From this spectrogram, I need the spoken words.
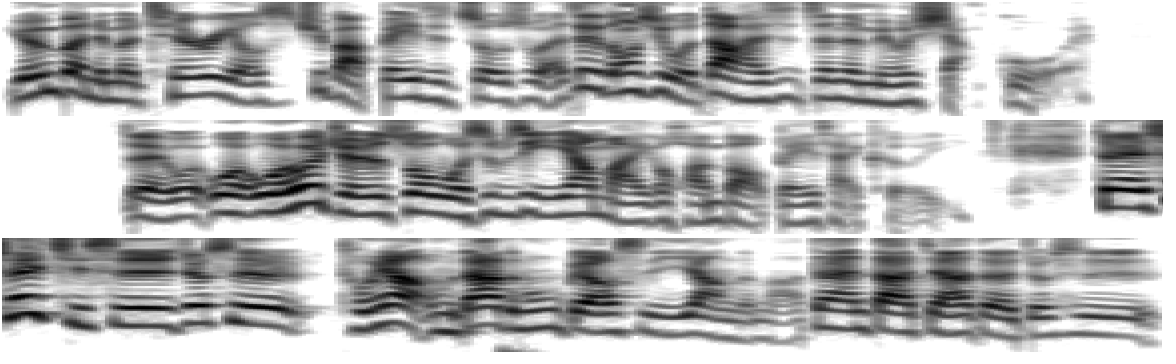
原本的 materials 去把杯子做出来。这个东西我倒还是真的没有想过，哎。对我我我会觉得说，我是不是一定要买一个环保杯才可以？对，所以其实就是同样，我们大家的目标是一样的嘛。但大家的就是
